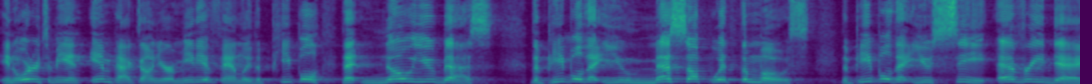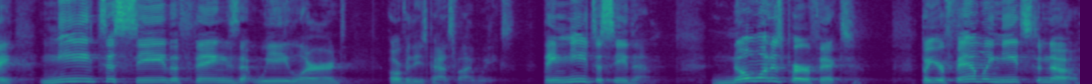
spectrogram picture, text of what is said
in order to be an impact on your immediate family, the people that know you best, the people that you mess up with the most, the people that you see every day need to see the things that we learned over these past five weeks. They need to see them. No one is perfect, but your family needs to know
